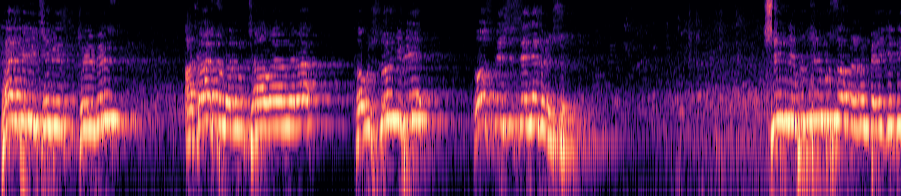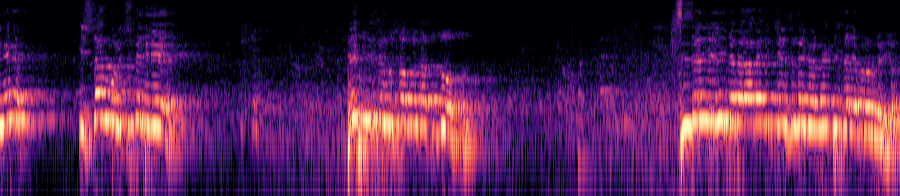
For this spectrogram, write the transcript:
Her bir ilçemiz, köyümüz akarsuların çağlayanlara kavuştuğu gibi dost meclislerine dönüşür. Şimdi bütün bu sofranın bereketini İstanbul içinde dileyelim. Hepinizin bu sofrada tuzu olsun. Sizleri birlik ve beraberlik içerisinde görmek bizlere gurur veriyor.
